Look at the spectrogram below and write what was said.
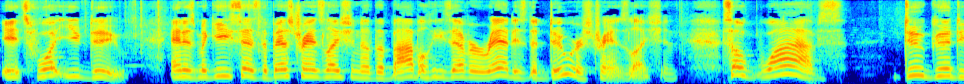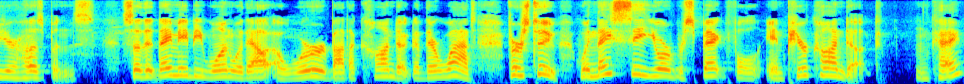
It's what you do. And as McGee says, the best translation of the Bible he's ever read is the doer's translation. So, wives, do good to your husbands so that they may be won without a word by the conduct of their wives. Verse 2 When they see your respectful and pure conduct, okay?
